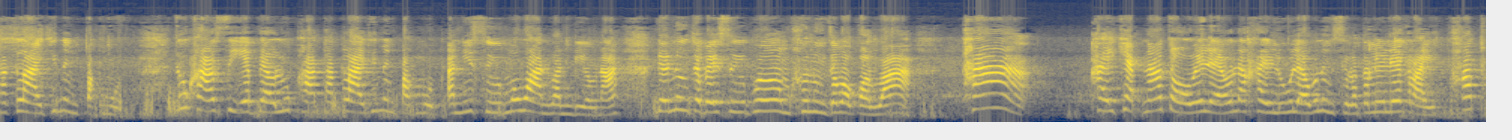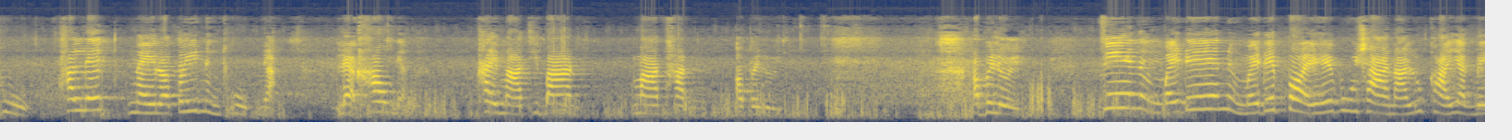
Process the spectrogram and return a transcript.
ทักไลน์ที่หนึ่งปักหมุด ลูกค้า CF แล้วลูกค้าทักไลน์ที่หนึ่งปักหมุด อันนี้ซื้อเมื่อวานวันเดียวนะ เดี๋ยวหนึ่งจะไปซื้อเพิ่ม คือหนึ่งจะบอกก่อนว่า ถ้าใครแคปหน้าจอไว้แล้วนะใครรู้แล้วว่าหนึ่งซื้อลอตเตอรี่เลขอะไร ถ้าถูก ถ้าเลขในลอตเตอรี่หนึ่งถูกเนี่ย และเข้าเนี่ย ใครมาที่บ้านมาทันเอาไปเลย เอาไปเลย จี้หนึ่งไม่ได้หนึ่งไม่ได้ปล่อยให้บูชานะ ลูกค้าอยากได้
